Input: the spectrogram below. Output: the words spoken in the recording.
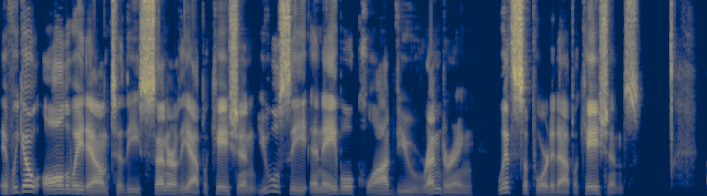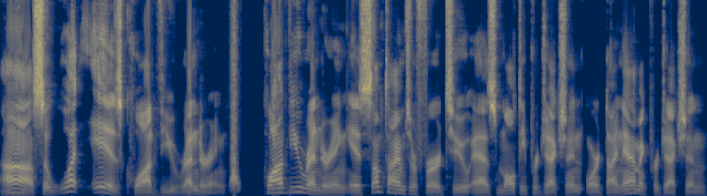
If we go all the way down to the center of the application, you will see Enable Quad View Rendering with supported applications. Ah, so what is Quad View Rendering? Quad View Rendering is sometimes referred to as multi-projection or dynamic projection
